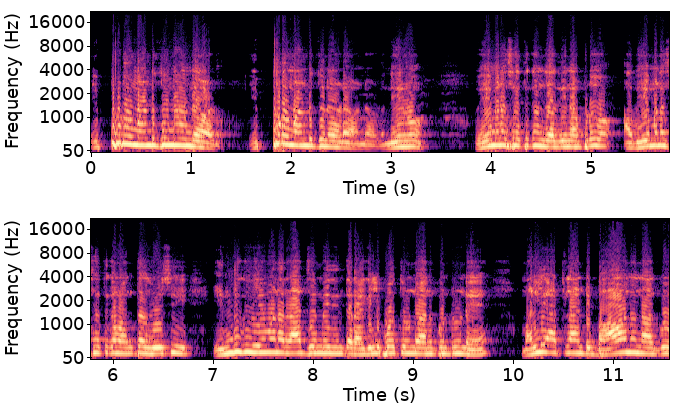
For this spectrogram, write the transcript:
ఎప్పుడు మండుతూనే ఉండేవాడు. ఎప్పుడు మండుతూనే ఉండేవాడు. నేను వేమన శతకం చదివినప్పుడు ఆ వేమన శతకం అంతా చూసి ఎందుకు వేమన రాజ్యం మీద ఇంత రగిలిపోతుండో అనుకుంటుండే మళ్ళీ అట్లాంటి భావన నాకు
